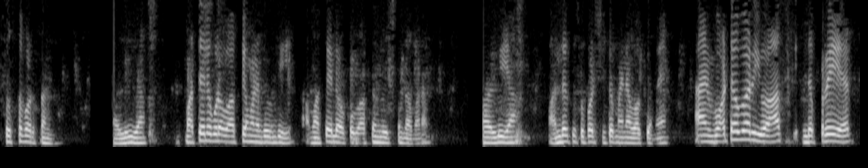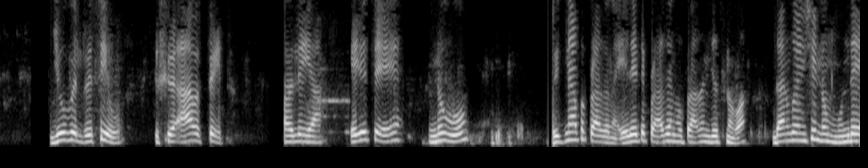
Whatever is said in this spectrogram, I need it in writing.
స్వస్థపడుతుంది అలియా మత్తైలో కూడా వాక్యం అనేది ఉంది. ఆ మత్తలో ఒక వాక్యం తీసుకుందాం మనం. అలియా అందరికి సుపరిచితమైన వాక్యమే. And whatever you ask in the prayer you will receive if you have faith అలియా ఏదైతే నువ్వు విజ్ఞాప ప్రార్థన ఏదైతే ప్రార్థన నువ్వు ప్రార్థన చేస్తున్నావో దాని గురించి నువ్వు ముందే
